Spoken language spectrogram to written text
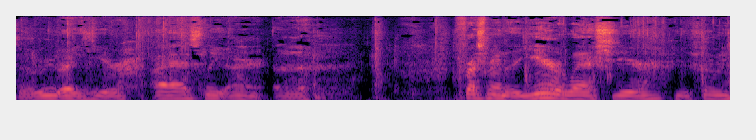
So we right here. I actually earned uh, freshman of the year last year. You feel me?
